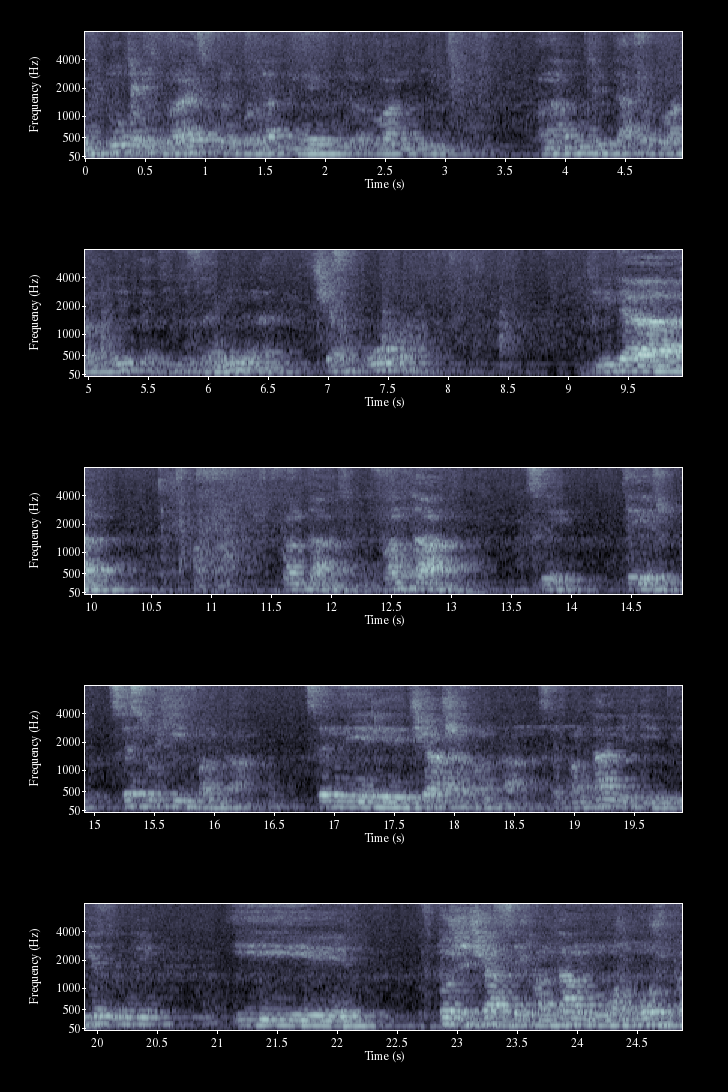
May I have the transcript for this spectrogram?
Ніхто не збирається перекладати на яку тротуарну плитку. Вона буде та тротуарна плитка тільки замінена частково біля фонтану. Фонтан це теж це сухий фонтан. Це не чаша фонтану, це фонтан, який в'їздили і в той же час цей фонтан може, по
